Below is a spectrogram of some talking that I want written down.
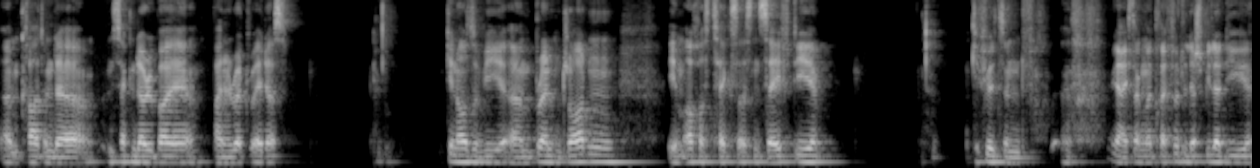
Ähm, Gerade in der in Secondary bei, bei den Red Raiders. Genauso wie ähm, Brandon Jordan, eben auch aus Texas, ein Safety. Gefühlt sind, äh, ja, ich sage mal, drei Viertel der Spieler, die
